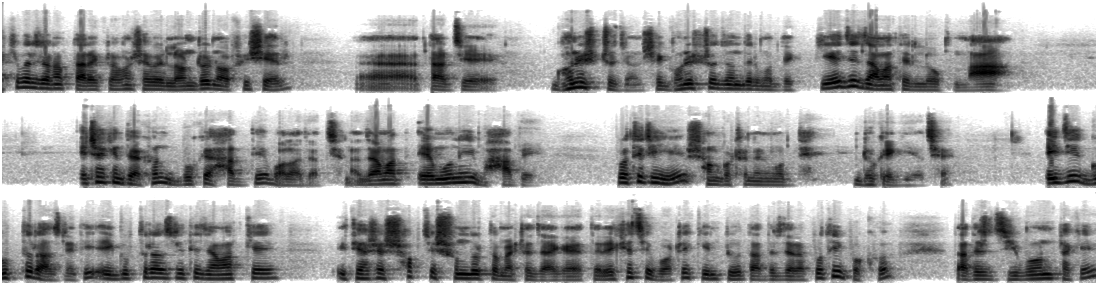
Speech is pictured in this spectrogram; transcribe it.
একেবারে জনাব তারেক রহমান সাহেবের লন্ডন অফিসের তার যে ঘনিষ্ঠজন, সেই ঘনিষ্ঠজনদের মধ্যে কে যে জামাতের লোক না, এটা কিন্তু এখন বুকে হাত দিয়ে বলা যাচ্ছে না। জামাত এমনই ভাবে প্রতিটি সংগঠনের মধ্যে ঢুকে গিয়েছে। এই যে গুপ্ত রাজনীতি, এই গুপ্ত রাজনীতি জামাতকে ইতিহাসের সবচেয়ে সুন্দরতম একটা জায়গাতে রেখেছে বটে, কিন্তু তাদের যারা প্রতিপক্ষ, তাদের জীবনটাকে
